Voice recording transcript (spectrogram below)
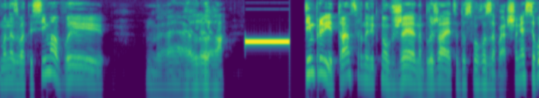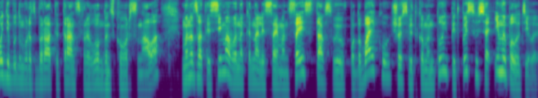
Мене звати Сіма. Ви. Всім привіт! Трансферне вікно вже наближається до свого завершення. Сьогодні будемо розбирати трансфери лондонського арсенала. Мене звати Сіма, ви на каналі Simon Says. Став свою вподобайку, щось відкоментуй, підписуйся, і ми полетіли.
